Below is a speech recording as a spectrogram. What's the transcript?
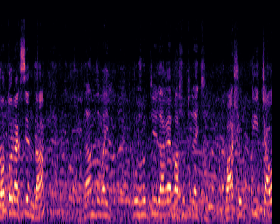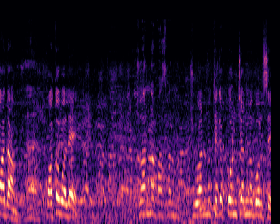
কত রাখছেন দাম? দাম তো ভাই পঁয়ষট্টি লাগায় বাষট্টি লাগছি বাষট্টি চাওয়া দাম। হ্যাঁ। কত বলে? চুয়ান্ন পাঁচপান্ন। চুয়ান্ন থেকে পঞ্চান্ন বলছে।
